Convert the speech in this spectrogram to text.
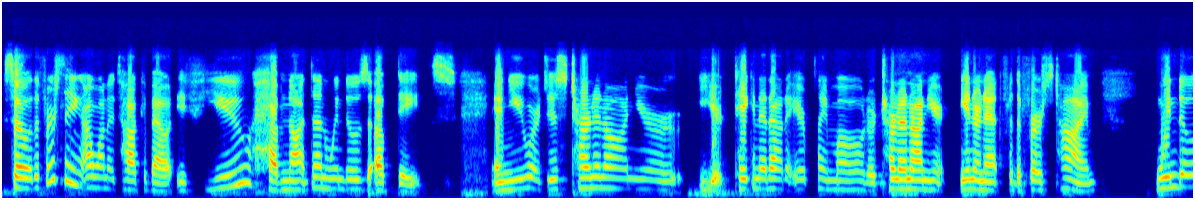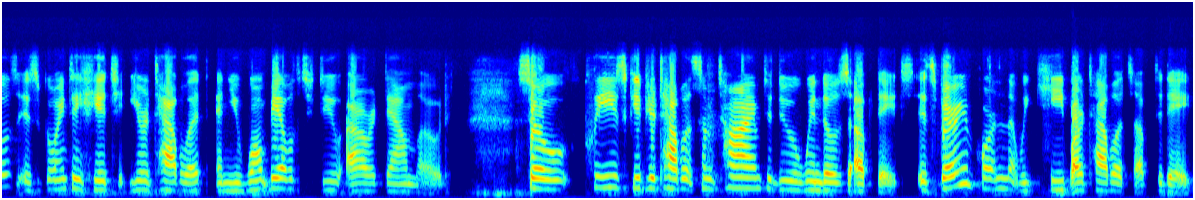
So the first thing I want to talk about, if you have not done Windows updates and you are just turning on your, you're taking it out of airplane mode or turning on your internet for the first time, Windows is going to hit your tablet and you won't be able to do our download. So please give your tablet some time to do a Windows updates. It's very important that we keep our tablets up to date,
